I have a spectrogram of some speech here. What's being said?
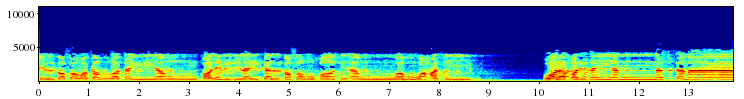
البصر كرتين ينقلب إليك البصر خاسئا وهو حسير. ولقد زينا السماء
